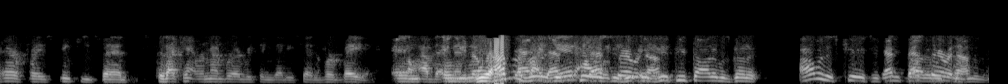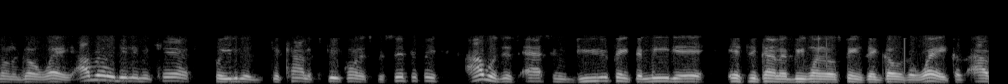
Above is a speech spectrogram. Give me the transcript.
paraphrase think he said, because I can't remember everything that he said verbatim. I don't And, have that and you know, yeah, I that- was really that's- just I curious would- if, fair you- if you thought it was going to. I was just curious if That's- you that's thought it was was going to go away. I really didn't even care for you to, to kind of speak on it specifically. I was just asking, do you think the media is going to be one of those things that goes away? Because I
